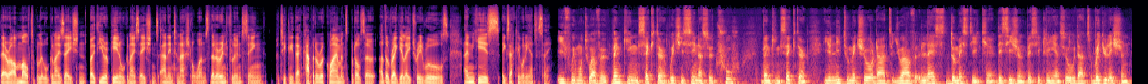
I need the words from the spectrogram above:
there are multiple organizations, both European organizations and international ones, that are influencing particularly their capital requirements, but also other regulatory rules. And here's exactly what he had to say. If we want to have a banking sector which is seen as a true banking sector, you need to make sure that you have less domestic decision, basically, and so that regulation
